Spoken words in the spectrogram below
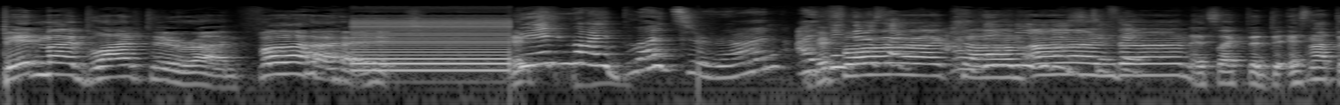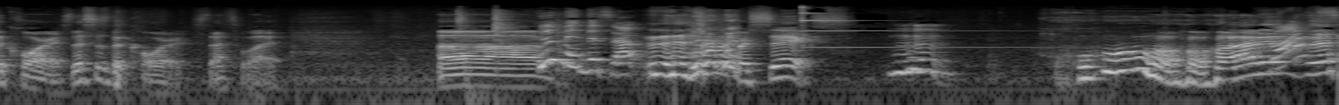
bid my blood to run. Fuck. Bid my blood to run? I think there's like, I I come think maybe there's different... undone. It's like the. It's not the chorus. This is the chorus. That's why. Uh, Who made this up? number six. Whoa, what is What? this?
